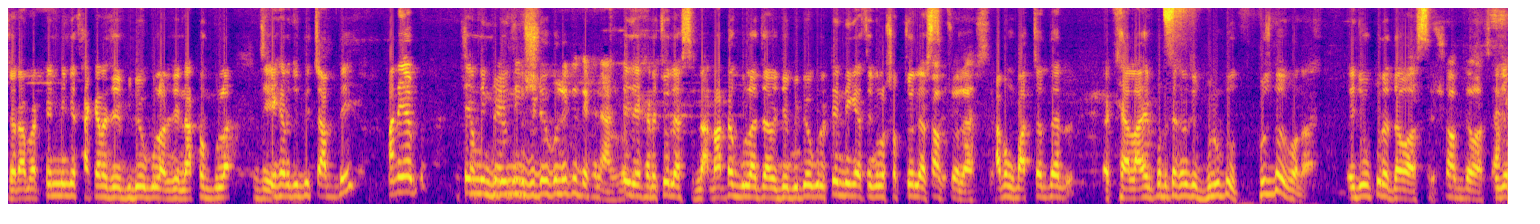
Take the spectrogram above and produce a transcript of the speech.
যারা আমরা ট্রেন্ডিং এ থাকে না যে ভিডিও গুলো যে নাটকগুলা জি। এখানে যদি চাপ দেই মানে ট্রেন্ডিং ভিডিওগুলো কি দেখে আসবে? এই এখানে চলে আসছে নাটকগুলা যাবে যে ভিডিও গুলো ট্রেন্ডিং আছে এগুলো সব চলে সব আসছে চলে আসছে। এবং বাচ্চাদের খেলা এরপরে দেখেন যে ব্লুটুথ না। এই যে উপরে দেওয়া আছে। সব দেওয়া আছে। এই যে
